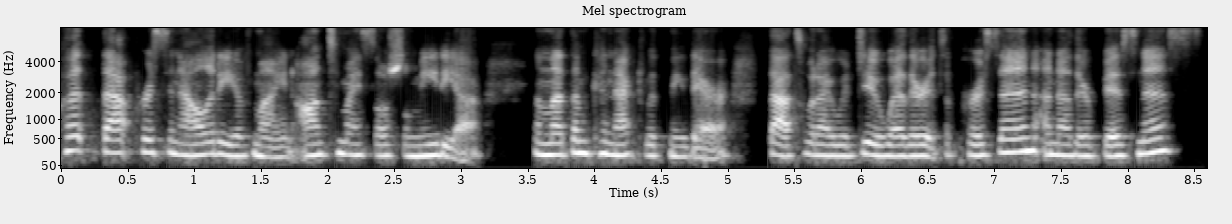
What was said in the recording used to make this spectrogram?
put that personality of mine onto my social media and let them connect with me there, that's what I would do. Whether it's a person, another business,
